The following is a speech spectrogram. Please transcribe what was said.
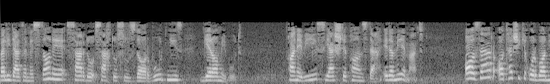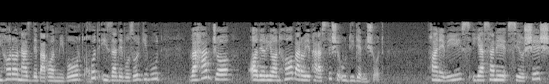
ولی در زمستان سرد و سخت و سوزدار بود نیز گرامی بود. پانویس یشت پانزده ادامه متن آذر آتشی که قربانی ها را نزد بقان می برد خود ایزد بزرگی بود و هر جا آدریان ها برای پرستش او دیده می شد. پانویس یسن سی و شش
